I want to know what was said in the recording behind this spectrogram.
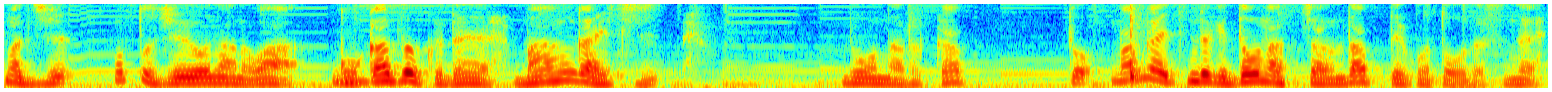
まあ、じゅもっと重要なのはご家族で万が一どうなるかと万が一の時どうなっちゃうんだっていうことをですね、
